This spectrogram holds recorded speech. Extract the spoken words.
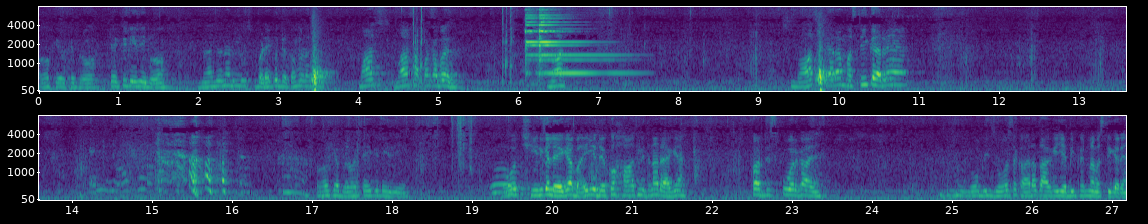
Okay okay bro take it easy bro मैं जो ना, अभी उस बड़े को देता हूँ, थोड़ा मास मास, आपका कबर। मास। मास कह रहा मस्ती कर रहे हैं। Okay bro take it easy वो छीन के ले गया भाई, ये देखो, हाथ में इतना रह गया। फर दिस पुअर का है वो भी ज़ोर से खा रहा था कि ये भी फिर ना मस्ती करें।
